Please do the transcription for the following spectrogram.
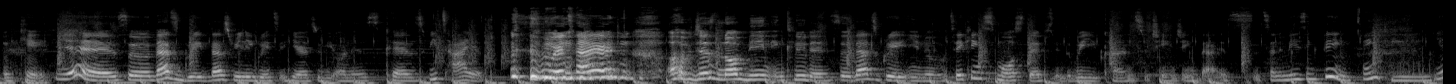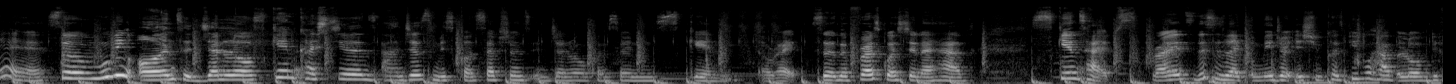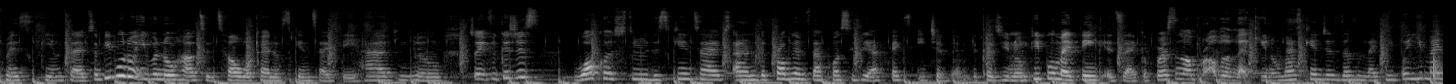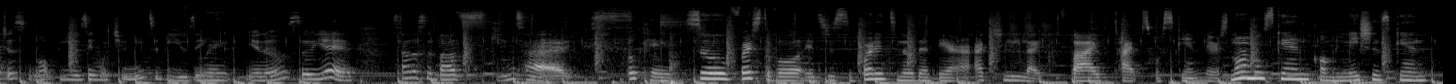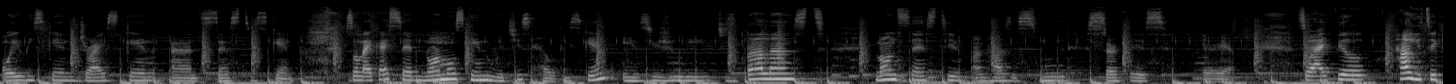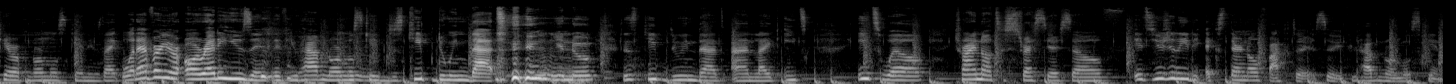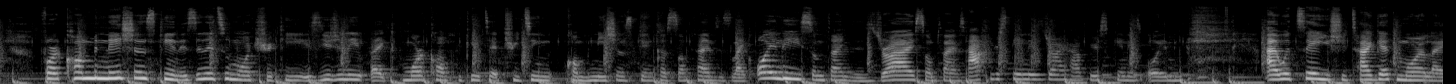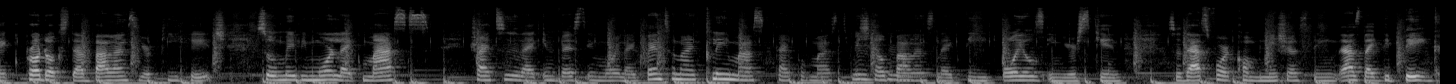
okay. Yeah so that's great. That's really great to hear to be honest because we tired. We're tired of just not being included. So that's great you know. Taking small steps in the way you can to changing that is it's an amazing thing. Thank you. Yeah so moving on to general skin questions and just misconceptions in general concerning skin. All right so the first question i have skin types, right? This is like a major issue because people have a lot of different skin types and people don't even know how to tell what kind of skin type they have, you know. So if you could just walk us through the skin types and the problems that possibly affect each of them because you know people might think it's like a personal problem like you know my skin just doesn't like me but you might just not be using what you need to be using Right. you know so yeah tell us about skin types Okay, so first of all, it's just important to know that there are actually like five types of skin there's normal skin, combination skin, oily skin, dry skin, and sensitive skin. So, like I said, normal skin, which is healthy skin, is usually just balanced, non sensitive, and has a smooth surface area. So I feel how you take care of normal skin is like whatever you're already using. If you have normal skin, mm. just keep doing that. Mm. you know, just keep doing that and like eat, eat well. Try not to stress yourself. It's usually the external factors. So if you have normal skin, for combination skin, it's a little more tricky. It's usually like more complicated treating combination skin because sometimes it's like oily, sometimes it's dry, sometimes half your skin is dry, half your skin is oily. I would say you should target more like products that balance your pH. So maybe more like masks. Try to like invest in more like bentonite clay mask type of masks, which help mm-hmm. balance like the oils in your skin. So that's for combination thing. That's like the big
